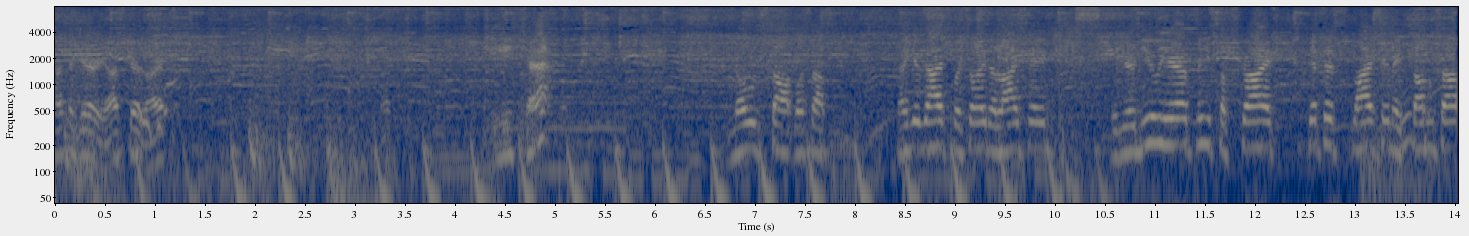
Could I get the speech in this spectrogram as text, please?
Katagiri, that's good, right? cat No stop, what's up? Thank you guys for joining the live stream. If you're new here, please subscribe. Give this live stream a thumbs up.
